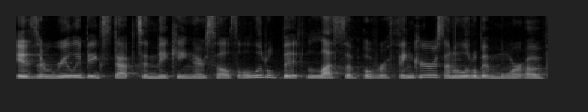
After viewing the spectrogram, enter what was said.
is a really big step to making ourselves a little bit less of overthinkers and a little bit more of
